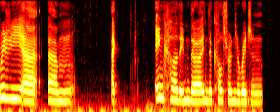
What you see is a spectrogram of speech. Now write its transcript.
really uh, um, anchored in the in the culture in the region.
